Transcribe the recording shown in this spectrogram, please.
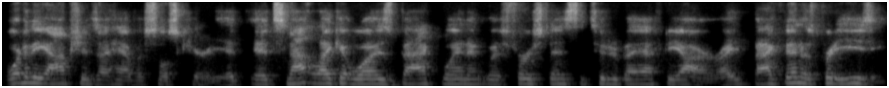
what are the options I have with Social Security. It, it's not like it was back when it was first instituted by FDR, right? Back then it was pretty easy.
